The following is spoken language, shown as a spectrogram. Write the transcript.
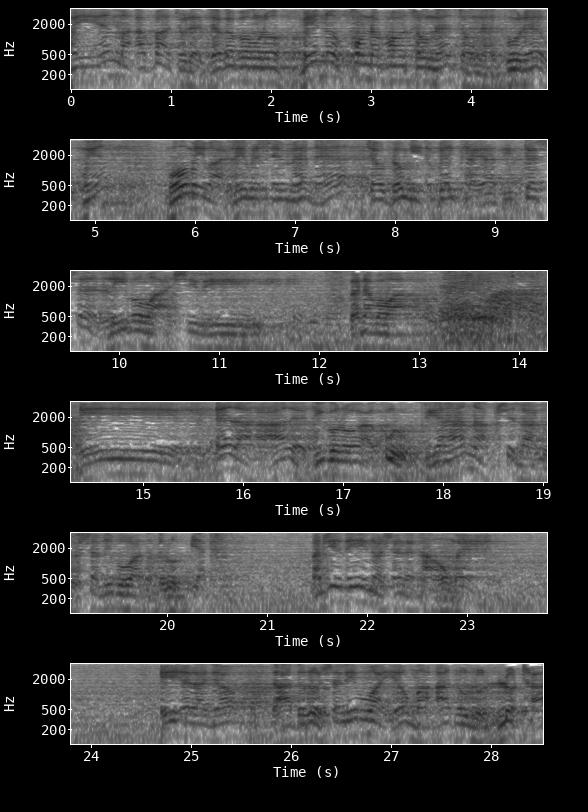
ငရဲမှာအပဆိုတဲ့ဇဂပုံလုံးမင်းတို့ခုနှစ်ဖောင်းဆုံးတဲ့ဆုံးတဲ့ကိုယ်တဲ့ဝင်မိုးမိပါလေမစင်မဲနဲ့ကြောက်တုံးကြီးအပိတ်ခံရသည်14ဘဝရှိပြီဘယ်နှဘဝအေးအဲ့ဒါဟာတဲ့ဒီကိုယ်တော်ကအခုဒီဟန္နာဖြစ်လာလို့14ဘဝနဲ့သူတို့ပြတ်တာမဖြစ်သေးရင်တော့ဆက်လက်ခံအောင်မယ် အေးအဲ့ဒါကြောင့်ဒါသူတို့14ဘဝရောက်မှအာထုတ်လို့လွတ်တာ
